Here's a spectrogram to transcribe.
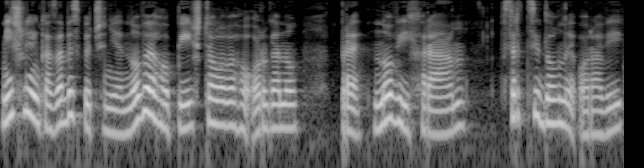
Myšlienka zabezpečenia nového píšťalového orgánu pre nový chrám v srdci Dolnej Oravy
